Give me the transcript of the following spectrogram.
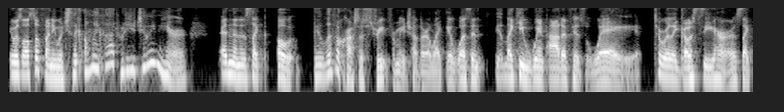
It was also funny when she's like, "Oh my god, what are you doing here?" And then it's like, "Oh, they live across the street from each other." Like it wasn't like he went out of his way to really go see her. It's like,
